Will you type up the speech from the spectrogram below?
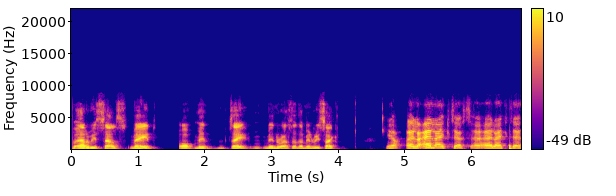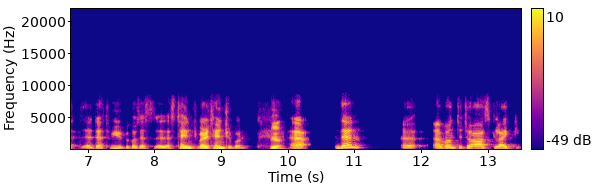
battery cells made of say, minerals that have been recycled. Yeah. I like that. I like that uh, that view because that's uh, very tangible. Yeah. I wanted to ask, like,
